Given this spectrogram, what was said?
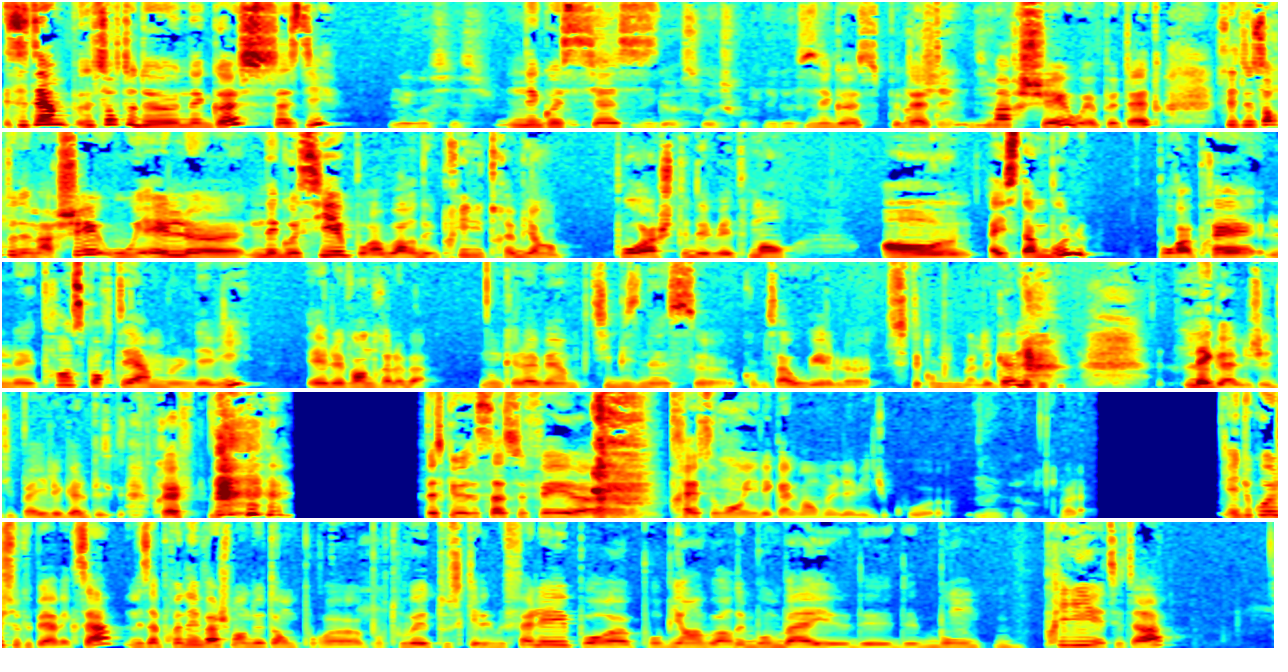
C'était un- une sorte de négoce, ça se dit? Négociation Négociation. Négoce, ouais, je crois que négoce. Négoce, peut-être. Marché, ouais, peut-être. C'est une sorte de marché où elle euh, négociait pour avoir des prix très bien pour acheter des vêtements en, à Istanbul, pour après les transporter à Moldavie et les vendre là-bas. Donc elle avait un petit business euh, comme ça où elle, euh, c'était complètement légal. légal, je dis pas illégal parce que bref. parce que ça se fait euh, très souvent illégalement en Moldavie du coup. euh, D'accord. voilà. Et du coup, elle s'occupait avec ça, mais ça prenait vachement de temps pour, euh, pour trouver tout ce qu'il lui fallait, pour, pour bien avoir des bons bails, des, des bons prix, etc.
